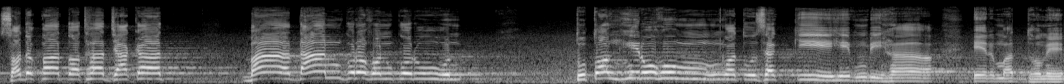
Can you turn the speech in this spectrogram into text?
সদকা তথা জাকাত বা দান গ্রহণ করুন। বিহা। এর মাধ্যমে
